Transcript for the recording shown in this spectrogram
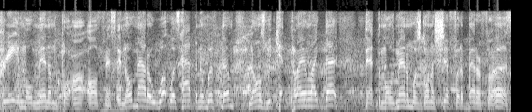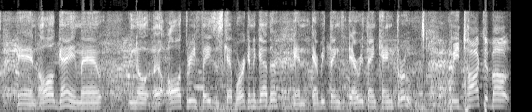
creating momentum for our offense. And no matter what was happening with them, as long as we kept playing like that, that the momentum was going to shift for the better for us. And all game, man, you know, uh, all three phases kept working together, and everything everything came through. We talked about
